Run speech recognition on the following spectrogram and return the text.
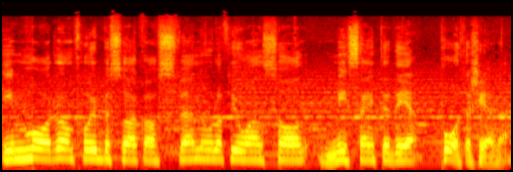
Imorgon får vi besök av Sven-Olof Johansson. Missa inte det. På återseende.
